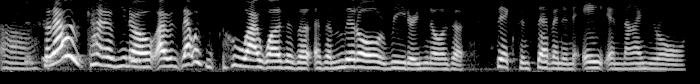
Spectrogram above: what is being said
uh, so that was kind of, you know, I was, that was who I was as a, as a little reader, you know, as a six and seven and eight and nine year old.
